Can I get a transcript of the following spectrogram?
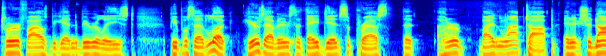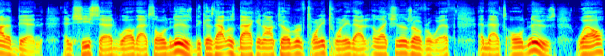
Twitter files began to be released, people said, "Look, here's evidence that they did suppress the Hunter Biden laptop, and it should not have been." And she said, "Well, that's old news because that was back in October of 2020. That election is over with, and that's old news." Well.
